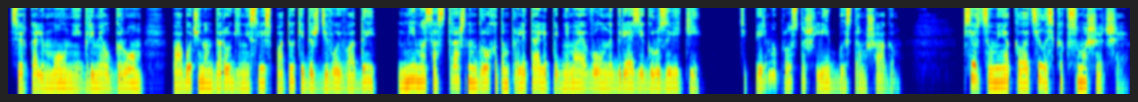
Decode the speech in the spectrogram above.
Сверкали молнии, гремел гром, по обочинам дороги неслись потоки дождевой воды, мимо со страшным грохотом пролетали, поднимая волны грязи, грузовики. Теперь мы просто шли быстрым шагом. Сердце у меня колотилось, как сумасшедшее.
